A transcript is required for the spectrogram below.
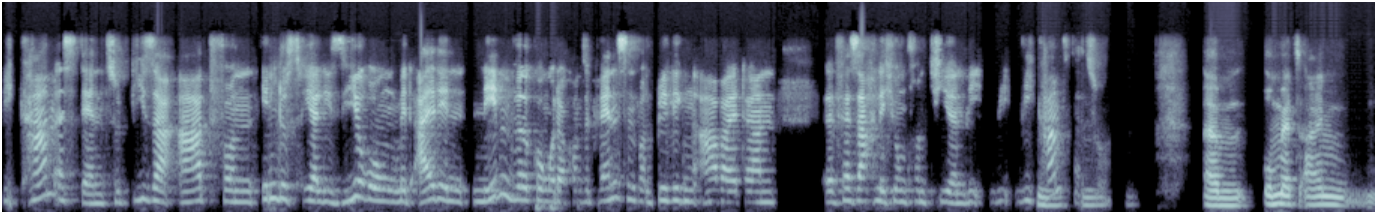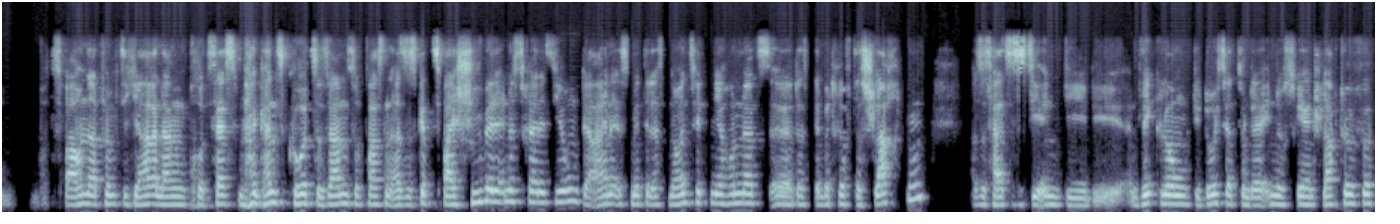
Wie kam es denn zu dieser Art von Industrialisierung mit all den Nebenwirkungen oder Konsequenzen von billigen Arbeitern, äh, Versachlichung von Tieren? Wie wie wie Mhm, kam's dazu? um jetzt einen 250 Jahre langen Prozess mal ganz kurz zusammenzufassen. Also, es gibt 2 Schübe der Industrialisierung. Der eine ist Mitte des 19. Jahrhunderts, äh, der betrifft das Schlachten. Also, das heißt, es ist die die die Entwicklung, die Durchsetzung der industriellen Schlachthöfe.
